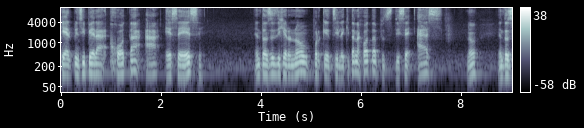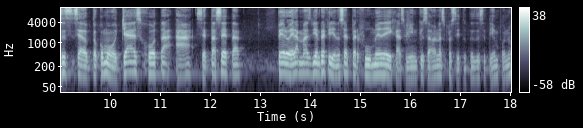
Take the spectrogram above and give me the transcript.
que al principio era J-A-S-S. Entonces dijeron, no, porque si le quitan la J, pues dice as, ¿no? Entonces se adoptó como jazz, J-A-Z-Z, pero era más bien refiriéndose al perfume de jazmín que usaban las prostitutas de ese tiempo, ¿no?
